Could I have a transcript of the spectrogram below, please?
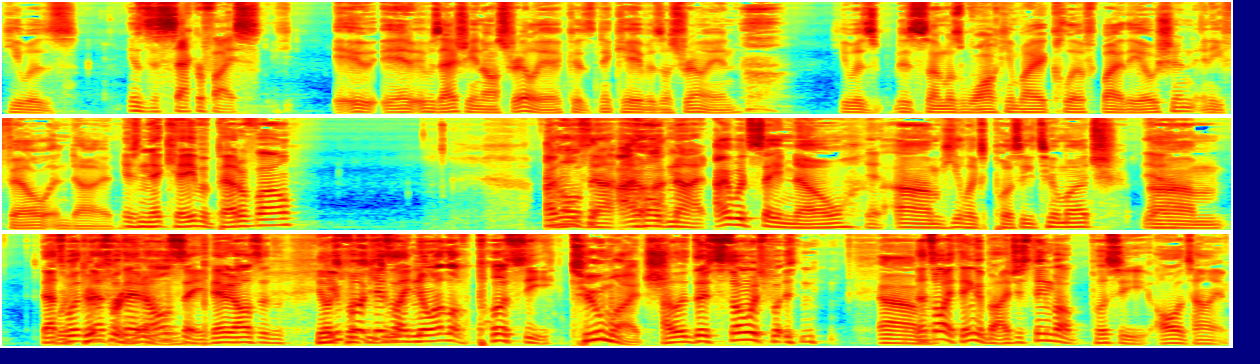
He was. It was a sacrifice. It, it, it was actually in Australia because Nick Cave is Australian. he was his son was walking by a cliff by the ocean and he fell and died. Is Nick Cave a pedophile? I, don't hope thi- not. I, hope not. I would say no. Yeah. Um, he likes pussy too much. Yeah. Um, That's what that's what they'd him. all say. They would all say, He "You fuck kids like no, I love pussy. Too much. I, there's so much. pu- Um, that's all I think about. I just think about pussy all the time.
